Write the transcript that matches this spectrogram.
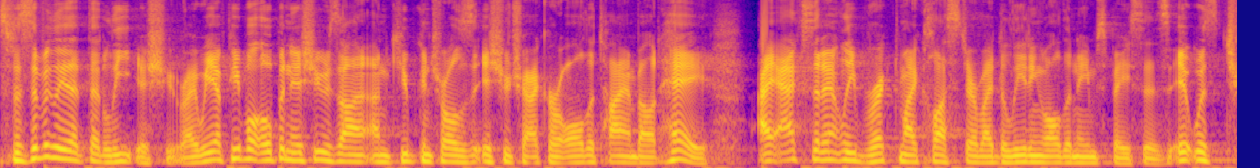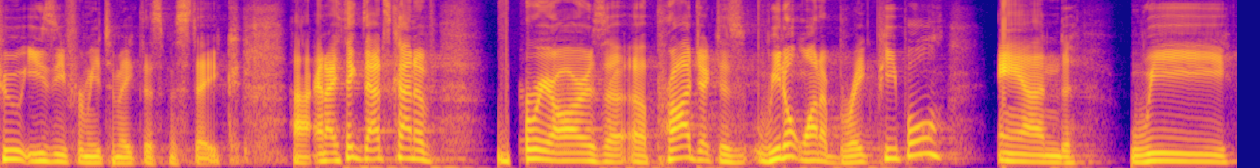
specifically that delete issue, right? We have people open issues on, on Kube issue tracker all the time about, hey, I accidentally bricked my cluster by deleting all the namespaces. It was too easy for me to make this mistake. Uh, and I think that's kind of where we are as a, a project is we don't want to break people and we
